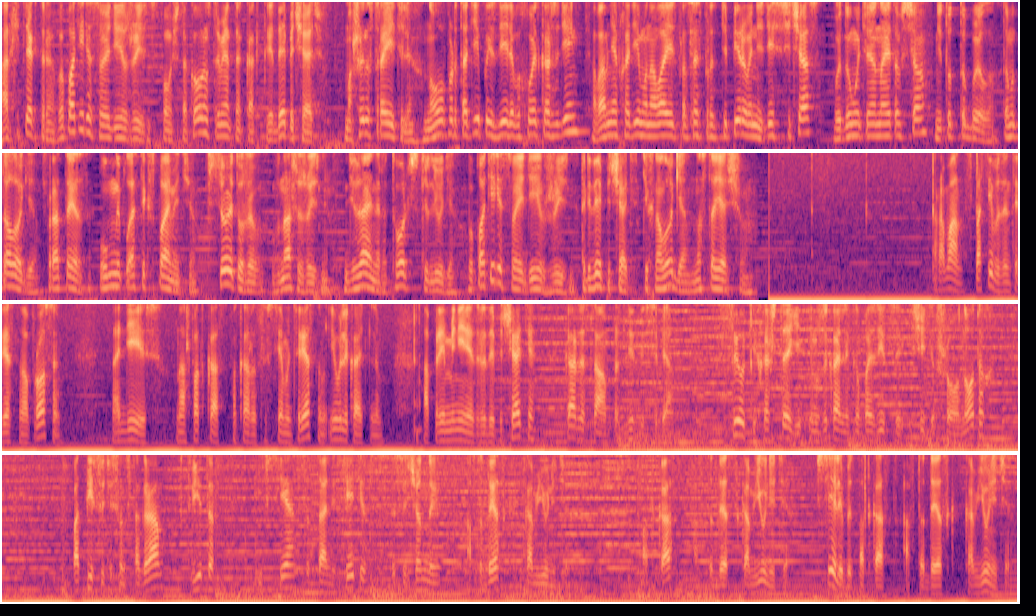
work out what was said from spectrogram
Архитекторы, воплотите свою идею в жизнь с помощью такого инструмента, как 3D-печать. Машиностроители. Новые прототипы изделия выходят каждый день, а вам необходимо наладить процесс прототипирования здесь и сейчас? Вы думаете, на этом все? Не тут-то было. Стоматология, протезы, умный пластик с памятью. Все это уже в нашей жизни. Дизайнеры, творческие люди. Воплотите свои идеи в жизнь. 3D-печать. Технология настоящего. Роман, спасибо за интересные вопросы. Надеюсь, наш подкаст покажется всем интересным и увлекательным, а применение 3D-печати каждый сам определит для себя. Ссылки, хэштеги и музыкальные композиции ищите в шоу-нотах. Подписывайтесь в Инстаграм, в Твиттер и все социальные сети, посвященные Autodesk Community. Подкаст Autodesk Community. Все любят подкаст Autodesk Community.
